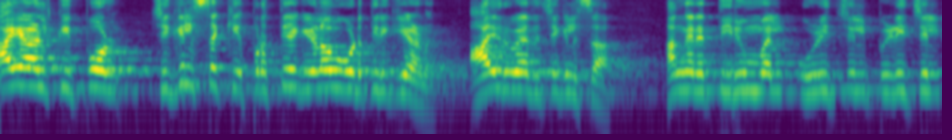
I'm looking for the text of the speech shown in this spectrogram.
അയാൾക്ക് ഇപ്പോൾ ചികിത്സയ്ക്ക് പ്രത്യേക ഇളവ് കൊടുത്തിരിക്കുകയാണ്. ആയുർവേദ ചികിത്സ. അങ്ങനെ തിരുമ്മൽ ഉഴിച്ചിൽ പിഴിച്ചിൽ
